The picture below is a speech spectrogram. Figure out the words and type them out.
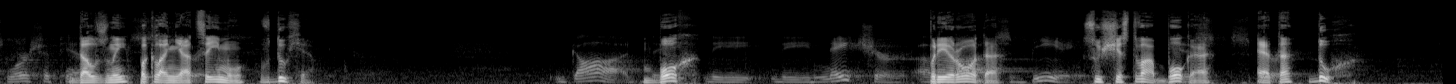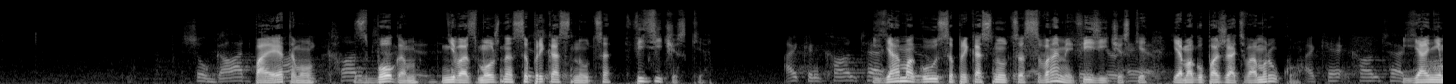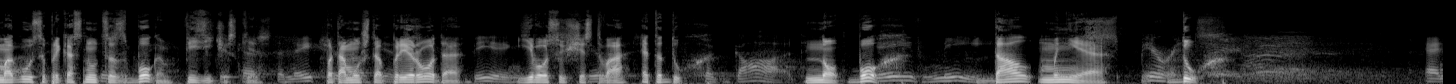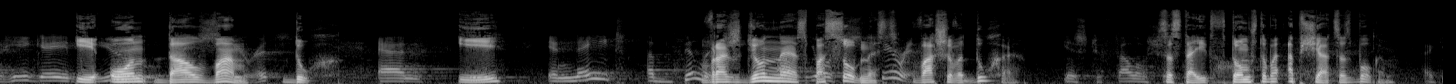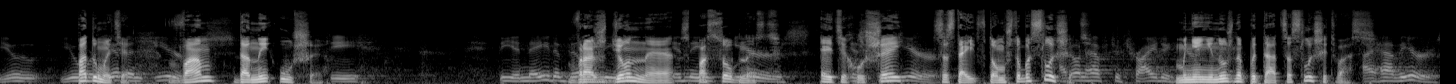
должны поклоняться. Ему в духе. Бог, природа, Существа Бога — это дух. Поэтому с Богом невозможно соприкоснуться физически. Я могу соприкоснуться с вами физически, я могу пожать вам руку. Я не могу соприкоснуться с Богом физически, потому что природа Его существа это дух. Но Бог дал мне дух, и Он дал вам дух. И врожденная способность вашего духа состоит в том, чтобы общаться с Богом. Подумайте, вам даны уши. Врожденная способность этих ушей состоит в том, чтобы слышать. Мне не нужно пытаться слышать вас.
